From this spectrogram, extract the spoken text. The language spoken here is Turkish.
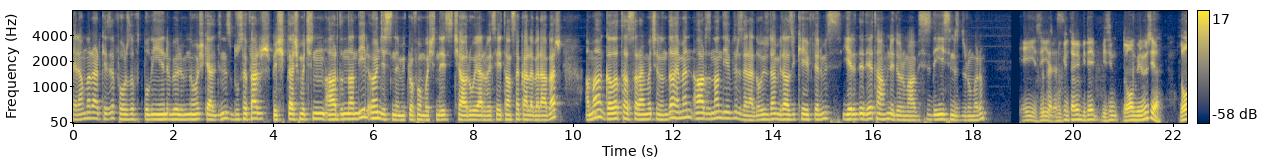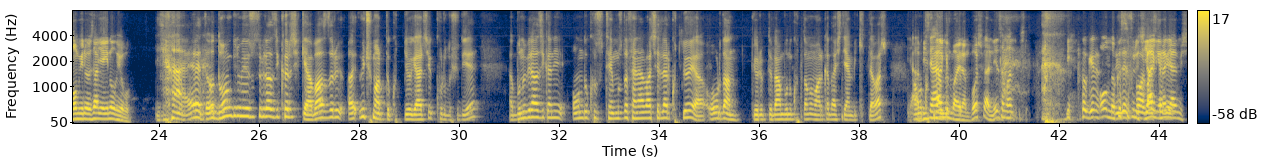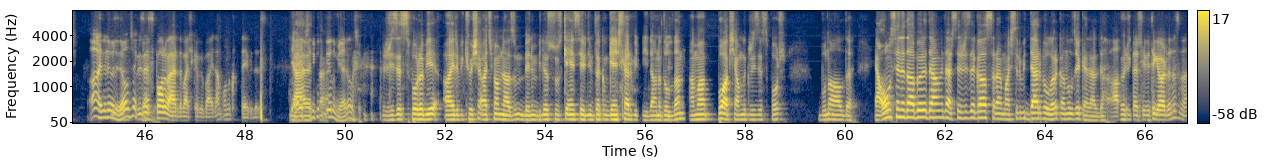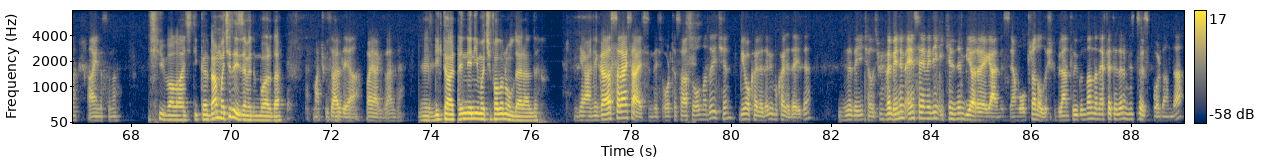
Selamlar herkese. Forza Futbol'un yeni bölümüne hoş geldiniz. Bu sefer Beşiktaş maçının ardından değil, öncesinde mikrofon başındayız. Çağrı Uyar ve Seytan Sakar'la beraber. Ama Galatasaray maçının da hemen ardından diyebiliriz herhalde. O yüzden birazcık keyiflerimiz yerinde diye tahmin ediyorum abi. Siz de iyisinizdir umarım. İyiyiz, iyiyiz. Bugün tabii bir de bizim doğum günümüz ya. Doğum günü özel yayın oluyor bu. Ya evet o doğum günü mevzusu birazcık karışık ya. Bazıları 3 Mart'ta kutluyor gerçek kuruluşu diye. Ya bunu birazcık hani 19 Temmuz'da Fenerbahçeliler kutluyor ya. Oradan görüp de ben bunu kutlamam arkadaş diyen bir kitle var. Ya Ama bize her gün bayram. Boş ver. Ne zaman işte Bugün 19.03 yan yana bir... gelmiş. Aynen öyle. Ne olacak? Bize spor verdi başka bir bayram. Onu kutlayabiliriz. Ya, hepsini evet, kutlayalım ya ne olacak? Rize Spor'a bir ayrı bir köşe açmam lazım. Benim biliyorsunuz ki en sevdiğim takım Gençler Birliği'ydi Anadolu'dan. Ama bu akşamlık Rize Spor bunu aldı. Ya 10 sene daha böyle devam ederse Rize Galatasaray maçları bir derbi olarak anılacak herhalde. Attıkları tweet'i gördünüz mü? Aynısını. Vallahi hiç dikkat. Ben maçı da izlemedim bu arada. Maç güzeldi ya. Bayağı güzeldi. E, lig tarihinin en iyi maçı falan oldu herhalde. Yani Galatasaray sayesinde işte orta sahası olmadığı için bir o kalede bir bu kaledeydi. Bize de iyi çalışmış. Ve benim en sevmediğim ikilinin bir araya gelmesi. Yani Voltran oluştu. Bülent Uygun'dan da nefret ederim. Rize Spor'dan da.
